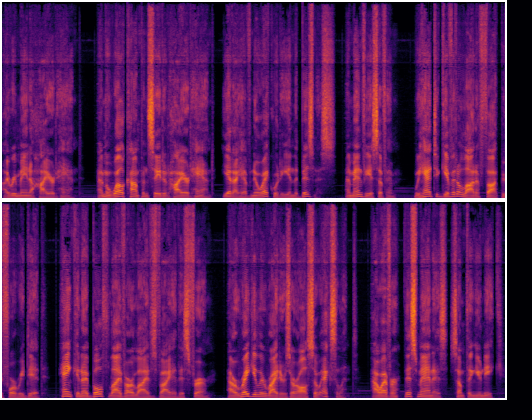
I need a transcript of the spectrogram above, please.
I remain a hired hand. I'm a well-compensated hired hand, yet I have no equity in the business. I'm envious of him. We had to give it a lot of thought before we did. Hank and I both live our lives via this firm. Our regular writers are also excellent. However, this man is something unique.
